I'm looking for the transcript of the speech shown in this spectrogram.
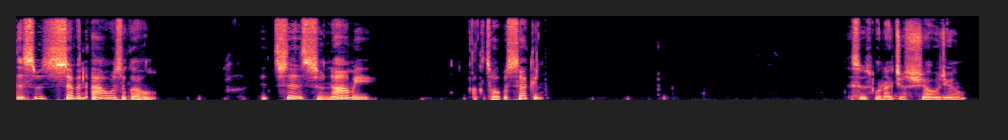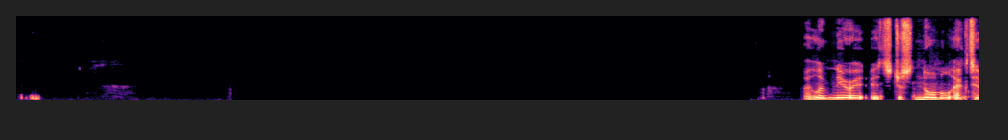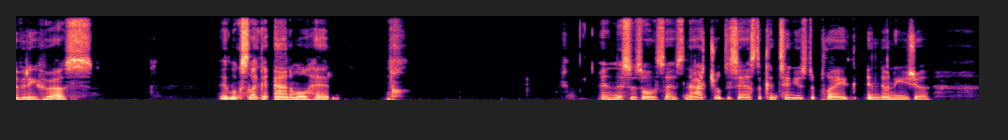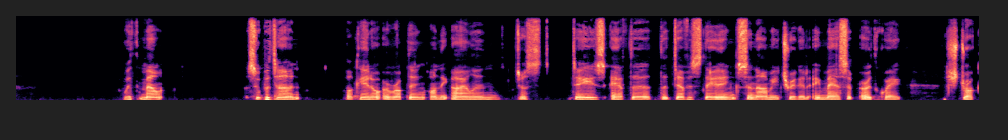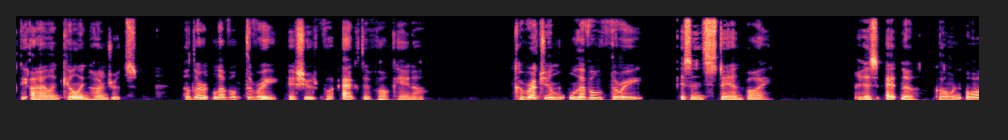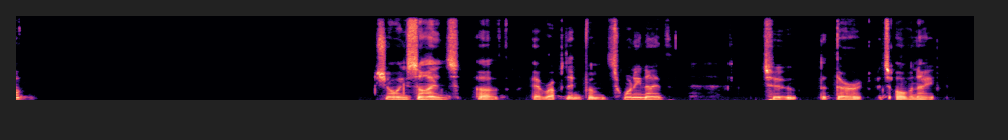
This was seven hours ago. It says tsunami. October 2nd. This is what I just showed you. I live near it. It's just normal activity for us. It looks like an animal head. and this is all it says. Natural disaster continues to plague Indonesia with Mount Soputan volcano erupting on the island just days after the devastating tsunami triggered a massive earthquake struck the island, killing hundreds. Alert Level 3 issued for active volcano. Correction Level 3 is in standby. Is Etna going off. Showing signs of erupting from 29th to the 3rd. It's overnight.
